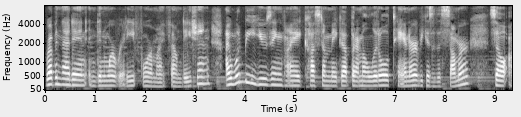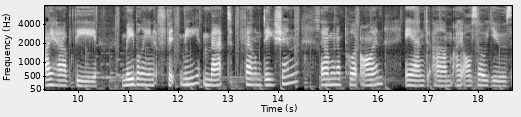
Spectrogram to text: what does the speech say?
Rubbing that in, and then we're ready for my foundation. I would be using my custom makeup, but I'm a little tanner because of the summer. So I have the Maybelline Fit Me Matte Foundation that I'm gonna put on and um, I also use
